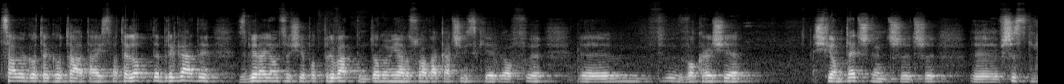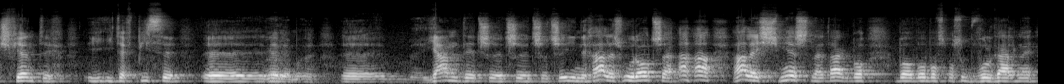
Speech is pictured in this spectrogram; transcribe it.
całego tego teatajstwa. Te lotne brygady zbierające się pod prywatnym domem Jarosława Kaczyńskiego w, y, w, w okresie świątecznym, czy, czy y, wszystkich świętych i, i te wpisy, y, nie wiem, y, y, Jandy, czy, czy, czy, czy innych, ależ urocze, haha, ależ śmieszne, tak, bo, bo, bo, bo w sposób wulgarny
